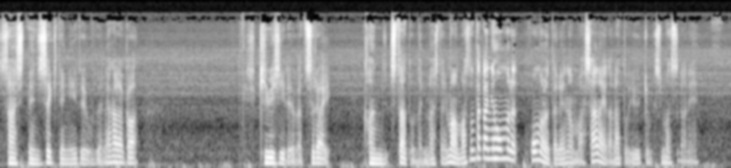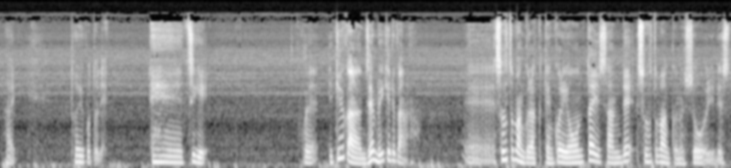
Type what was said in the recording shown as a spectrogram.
3失点、自責点にということで、なかなか厳しいというか辛い感じ、スタートになりましたね。まあ、正隆にホームラン、ホームラン打たれるのは、まあ、しゃあないかなという気もしますがね。はい。ということで、えー、次。これ、いけるかな？全部いけるかな？えー、ソフトバンク楽天、これ4対3でソフトバンクの勝利です。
